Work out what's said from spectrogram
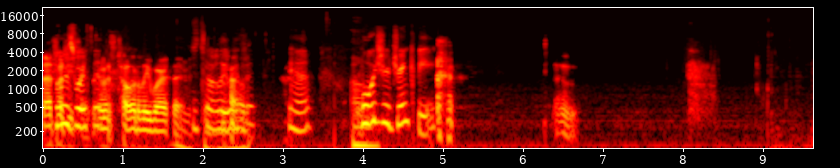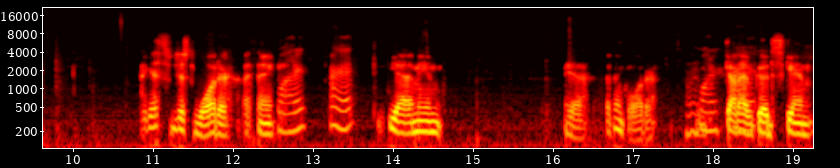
That's It what was she worth said. it. It was totally worth it. was It's totally worth it. Yeah. Um, what would your drink be? Ooh. I guess just water. I think. Water. All right. Yeah, I mean, yeah, I think water. Water. Got to All have right. good skin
